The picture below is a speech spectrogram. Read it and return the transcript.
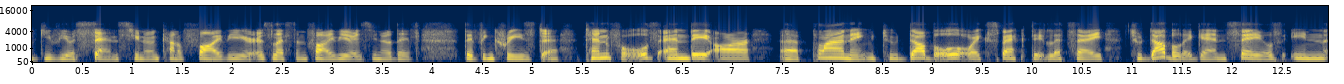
to give you a sense you know in kind of five years less than five years you know they've they've increased uh, tenfold and they are uh, planning to double or expected let's say to double again sales in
